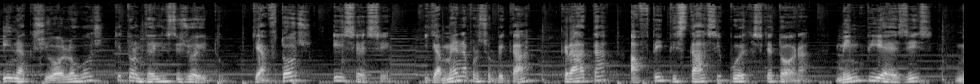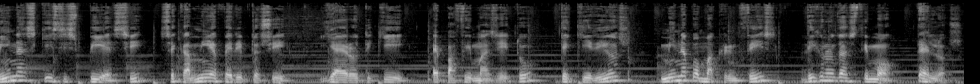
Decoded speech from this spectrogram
είναι αξιόλογος και τον θέλει στη ζωή του. Και αυτός είσαι εσύ. Για μένα προσωπικά κράτα αυτή τη στάση που έχεις και τώρα. Μην πιέζεις, μην ασκήσεις πίεση σε καμία περίπτωση για ερωτική επαφή μαζί του και κυρίως μην απομακρυνθείς δείχνοντας θυμό. Τέλος,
